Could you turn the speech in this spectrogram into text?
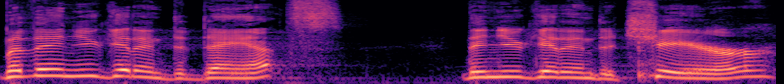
But then you get into dance, then you get into cheer,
